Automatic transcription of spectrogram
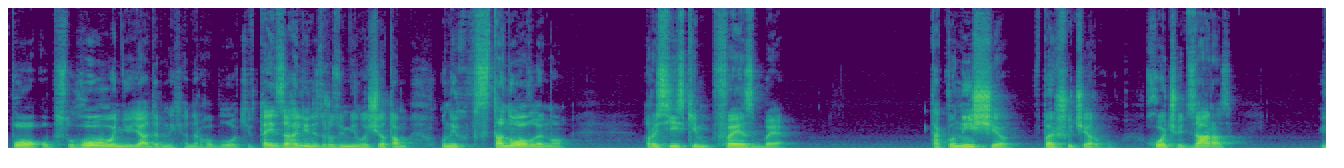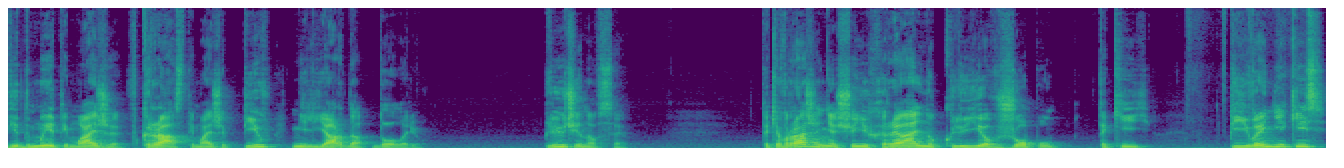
по обслуговуванню ядерних енергоблоків. Та й взагалі не зрозуміло, що там у них встановлено російським ФСБ. Так вони ще в першу чергу хочуть зараз відмити майже вкрасти майже пів мільярда доларів. Плюючи на все. Таке враження, що їх реально клює в жопу такий півень якийсь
